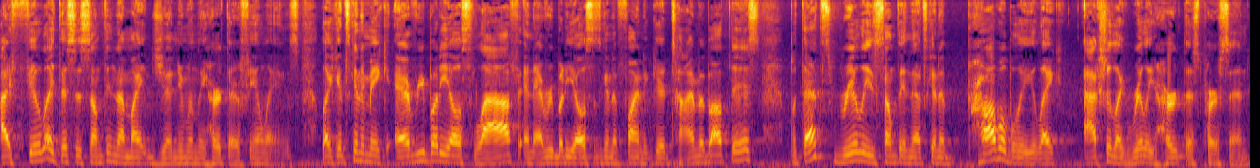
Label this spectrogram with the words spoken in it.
I feel like this is something that might genuinely hurt their feelings. Like it's gonna make everybody else laugh and everybody else is gonna find a good time about this. But that's really something that's gonna probably like actually like really hurt this person.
